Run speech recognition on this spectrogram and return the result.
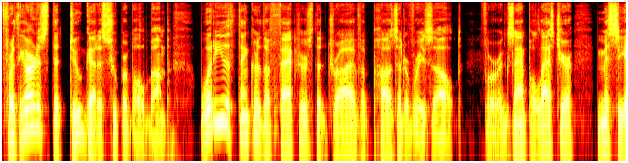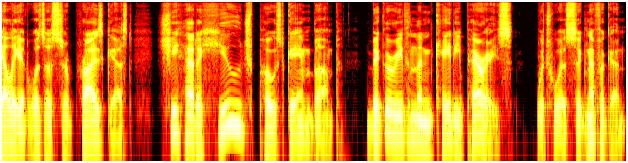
For the artists that do get a Super Bowl bump, what do you think are the factors that drive a positive result? For example, last year, Missy Elliott was a surprise guest she had a huge post game bump, bigger even than Katy Perry's, which was significant,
